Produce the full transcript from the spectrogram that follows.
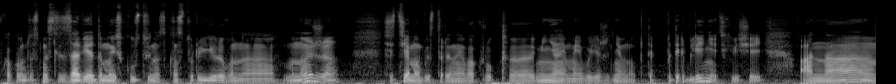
в каком-то смысле заведомо искусственно сконструирована мной же, система, выстроенная вокруг э, меня и моего ежедневного потребления этих вещей, она,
